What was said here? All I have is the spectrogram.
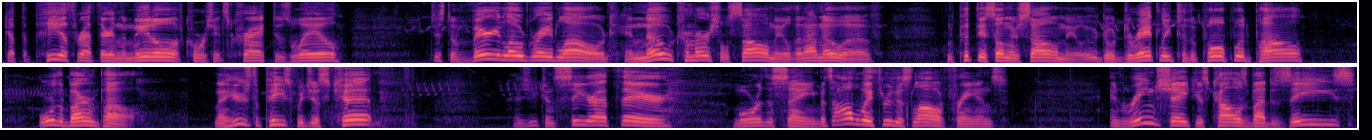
Got the pith right there in the middle. Of course, it's cracked as well. Just a very low grade log and no commercial sawmill that I know of would put this on their sawmill. It would go directly to the pulpwood pile or the burn pile. Now here's the piece we just cut. As you can see right there, more of the same. It's all the way through this log, friends. And ring shake is caused by disease.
